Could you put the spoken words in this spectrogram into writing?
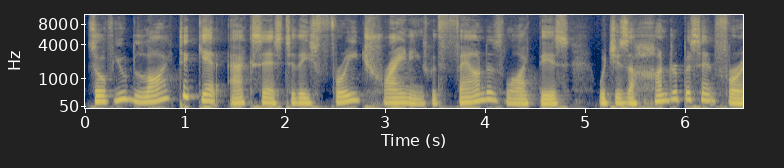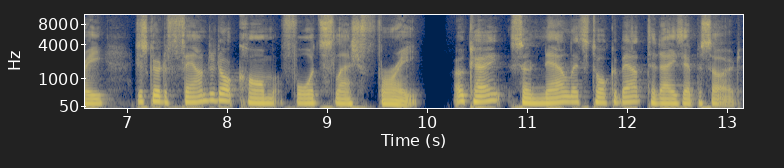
So, if you'd like to get access to these free trainings with founders like this, which is 100% free, just go to foundr.com forward slash free. Okay, so now let's talk about today's episode.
